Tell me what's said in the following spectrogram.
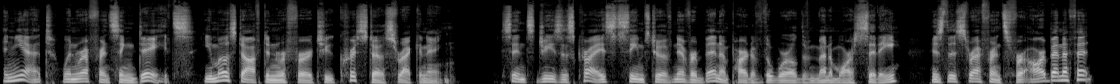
And yet, when referencing dates, you most often refer to Christos reckoning. Since Jesus Christ seems to have never been a part of the world of Metamor City, is this reference for our benefit,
